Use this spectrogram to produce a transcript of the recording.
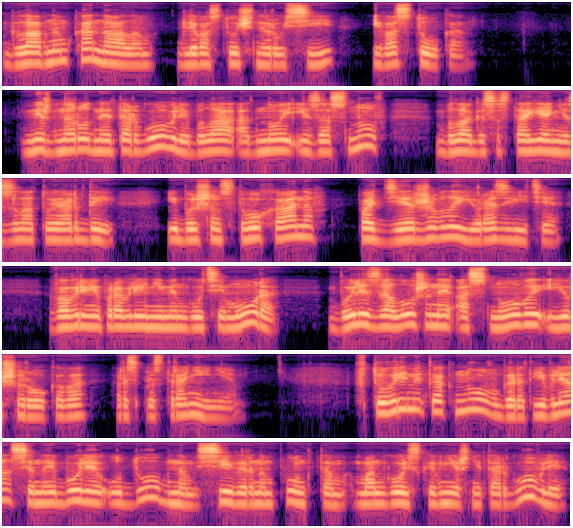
главным каналом для Восточной Руси и Востока. Международная торговля была одной из основ благосостояния Золотой Орды, и большинство ханов поддерживало ее развитие. Во время правления Менгу Тимура были заложены основы ее широкого распространения. В то время как Новгород являлся наиболее удобным северным пунктом монгольской внешней торговли,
